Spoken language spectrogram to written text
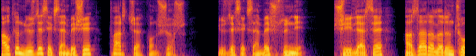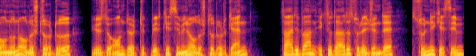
Halkın %85'i Farsça konuşuyor. %85 Sünni. Şiiler ise Hazaraların çoğunluğunu oluşturduğu %14'lük bir kesimini oluştururken, Taliban iktidarı sürecinde Sunni kesim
